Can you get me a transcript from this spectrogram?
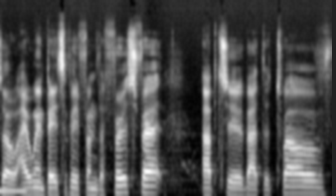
So I went basically from the first fret up to about the 12,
